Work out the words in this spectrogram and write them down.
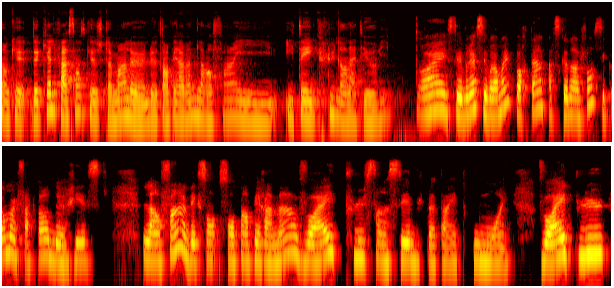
Donc, euh, de quelle façon est-ce que justement le, tempérament de l'enfant est inclus dans la théorie? Oui, c'est vrai, c'est vraiment important parce que dans le fond, c'est comme un facteur de risque. L'enfant, avec son, tempérament, va être plus sensible peut-être ou moins, va être plus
